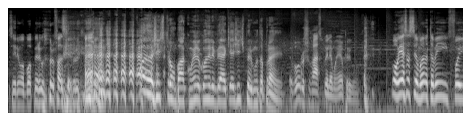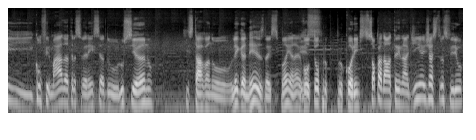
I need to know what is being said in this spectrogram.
Seria uma boa pergunta pra fazer pro cara. Quando a gente trombar com ele, quando ele vier aqui, a gente pergunta pra ele. Eu vou no churrasco com ele amanhã, eu pergunto. Bom, e essa semana também foi confirmada a transferência do Luciano, que estava no Leganés da Espanha, né? Isso. Voltou pro, pro Corinthians só para dar uma treinadinha e já se transferiu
